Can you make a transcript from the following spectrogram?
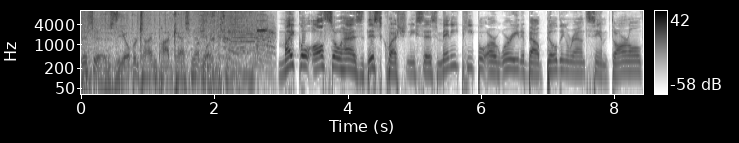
This is the Overtime Podcast Network. Michael also has this question. He says, Many people are worried about building around Sam Darnold.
